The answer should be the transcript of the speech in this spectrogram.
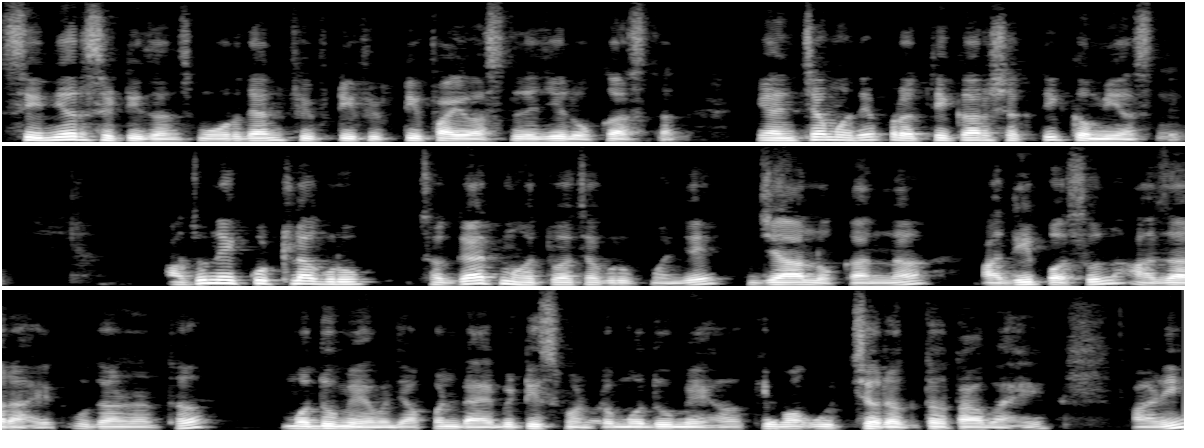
senior citizens more than fifty fifty five असलेले जे लोक असतात यांच्यामध्ये प्रतिकार शक्ती कमी असते. अजून एक कुठला ग्रुप सगळ्यात महत्त्वाचा ग्रुप म्हणजे ज्या लोकांना आधीपासून आजार आहेत. उदाहरणार्थ मधुमेह म्हणजे आपण डायबिटीस म्हणतो मधुमेह किंवा उच्च रक्तदाब आहे आणि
